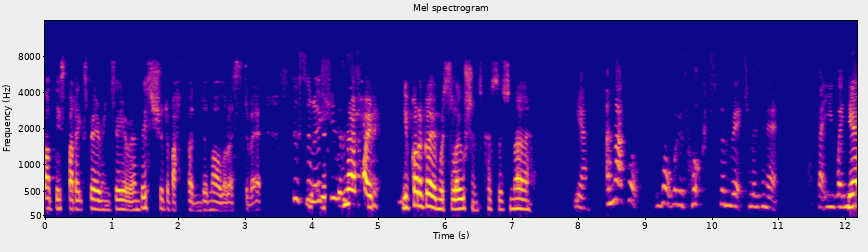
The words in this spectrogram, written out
had this bad experience here and this should have happened and all the rest of it. So solutions. There's no point. You've got to go in with solutions because there's no. Yeah, And that's what what would have hooked them, Rachel, isn't it? That you went Yeah.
